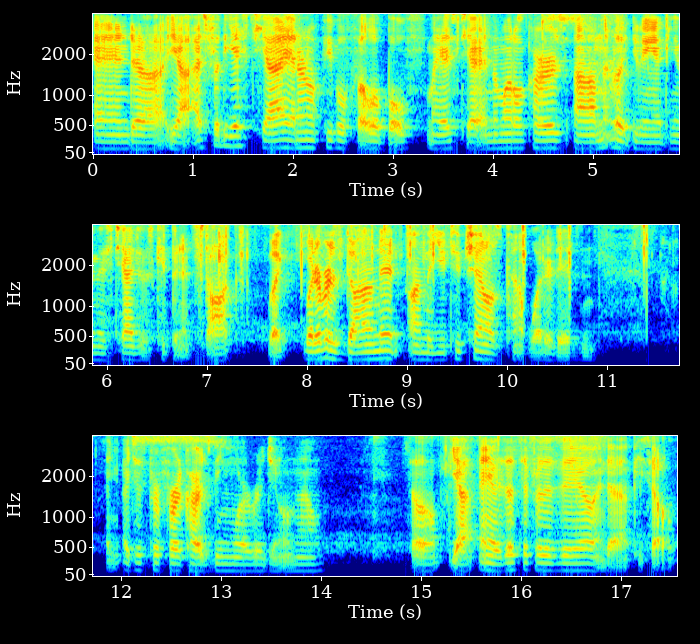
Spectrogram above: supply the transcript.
And uh, yeah as for the STI I don't know if people follow both my STI and the model cars. Uh, I'm not really doing anything in the STI I'm just keeping it stock. Like whatever is done on it on the YouTube channel is kind of what it is and I just prefer cars being more original now. So yeah anyways that's it for this video and uh, peace out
